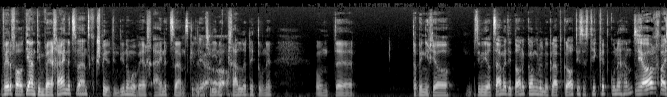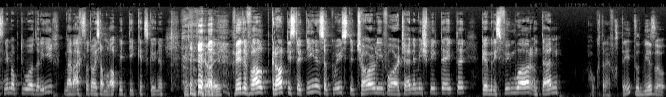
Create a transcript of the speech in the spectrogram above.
Auf jeden Fall, die haben im Werk 21 gespielt, im Dynamo Werk 21, in einem Ja. kleinen Keller dort unten. Und äh, da bin ich ja, sind wir ja zusammen dort angegangen, weil wir, glaube ich, gratis ein Ticket gewonnen haben. Ja, ich weiß nicht mehr, ob du oder ich. Wir wechseln uns einmal ab mit Tickets gönnen. ja, eh. Auf jeden Fall gratis dort rein. So gewusst, der Charlie von Arch Enemy spielt dort. Gehen wir ins Filmwar und dann. Hockt er einfach dort und wir so,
